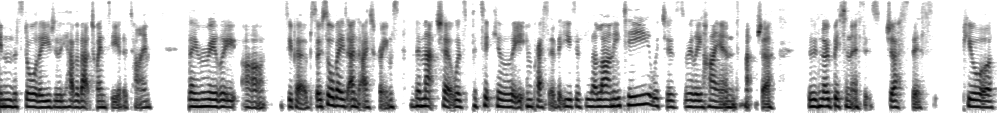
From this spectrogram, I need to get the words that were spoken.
In the store, they usually have about 20 at a time. They really are superb. So sorbets and ice creams. The matcha was particularly impressive. It uses Lalani tea, which is really high-end matcha there's no bitterness. It's just this pure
